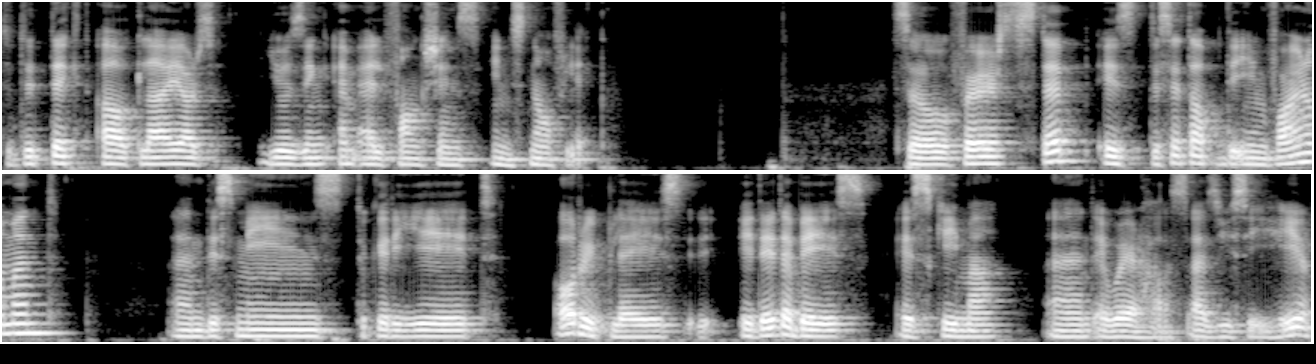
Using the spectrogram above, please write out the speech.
to detect outliers using ML functions in Snowflake. So first step is to set up the environment and this means to create or replace a database, a schema, and a warehouse as you see here.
